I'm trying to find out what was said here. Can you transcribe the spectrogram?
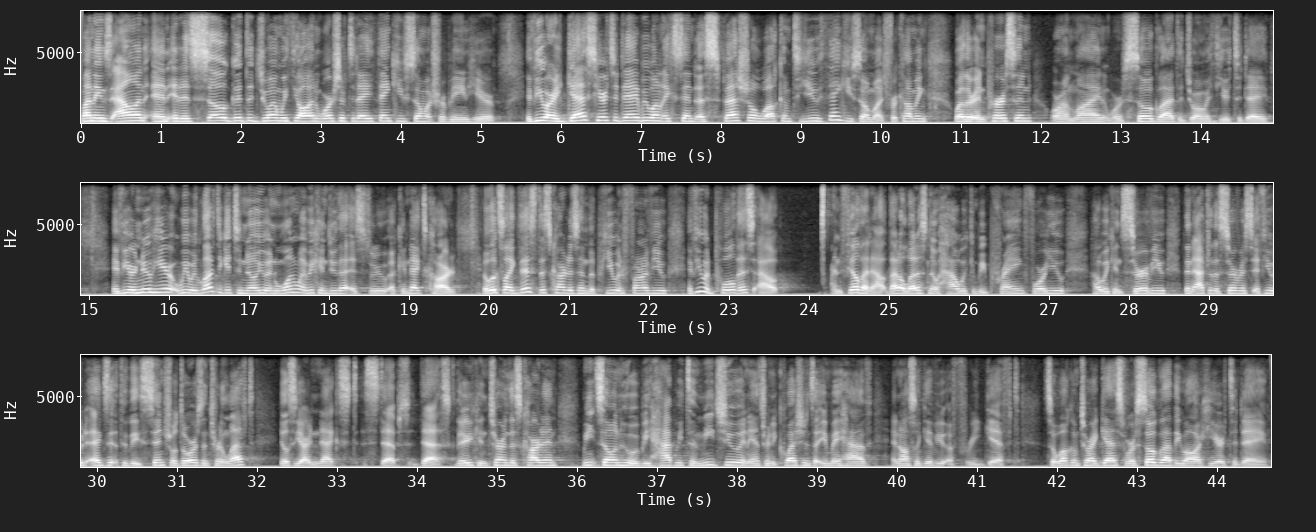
My name's Alan, and it is so good to join with y'all in worship today. Thank you so much for being here. If you are a guest here today, we want to extend a special welcome to you. Thank you so much for coming, whether in person or online. We're so glad to join with you today. If you're new here, we would love to get to know you, and one way we can do that is through a Connect card. It looks like this. This card is in the pew in front of you. If you would pull this out and fill that out, that'll let us know how we can be praying for you, how we can serve you. Then after the service, if you would exit through these central doors and turn left, you'll see our next steps desk. There you can turn this card in, meet someone who would be happy to meet you and answer any questions that you may have, and also give you a free gift. So, welcome to our guests. We're so glad that you all are here today.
